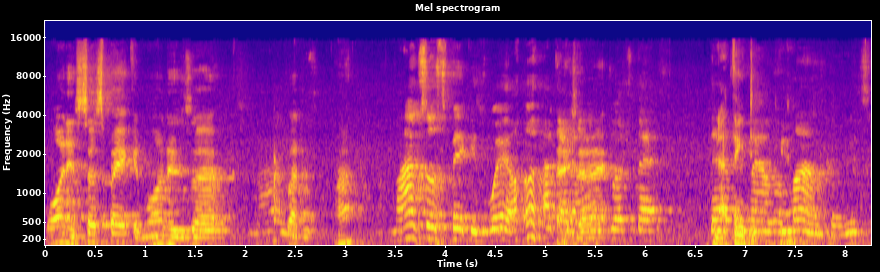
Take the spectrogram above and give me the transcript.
One is suspect and one is, uh, but, huh? Mine's suspect as well. I That's think all I plus that, And I that think- amount on mine, but it's,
